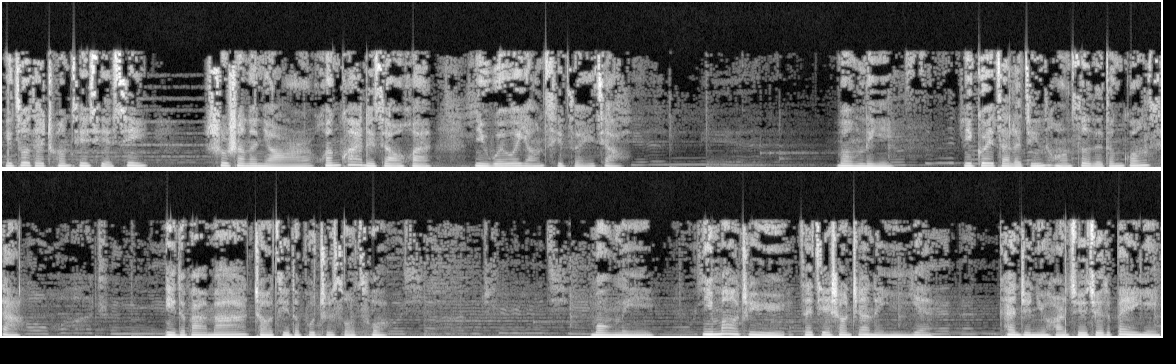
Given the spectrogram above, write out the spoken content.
你坐在窗前写信，树上的鸟儿欢快的叫唤，你微微扬起嘴角。梦里，你跪在了金黄色的灯光下，你的爸妈着急的不知所措。梦里，你冒着雨在街上站了一夜，看着女孩决绝的背影，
